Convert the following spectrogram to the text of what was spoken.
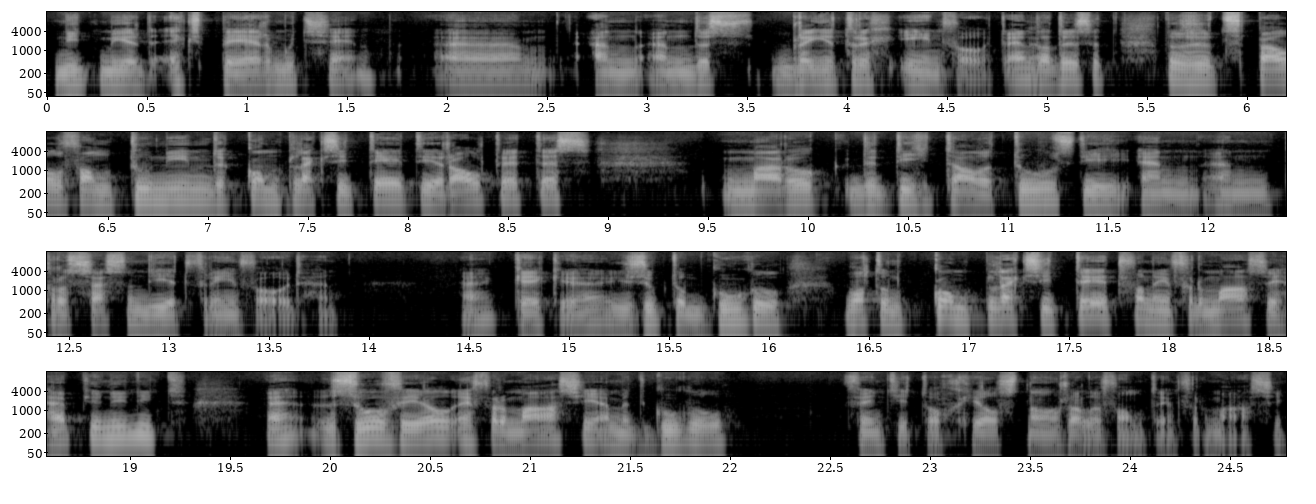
niet meer de expert moet zijn. Uh, en, en dus breng je terug eenvoud. Hè. Dat, is het, dat is het spel van toenemende complexiteit die er altijd is, maar ook de digitale tools die, en, en processen die het vereenvoudigen. Hè. Kijk, je zoekt op Google, wat een complexiteit van informatie heb je nu niet. Hè. Zoveel informatie en met Google vind je toch heel snel relevante informatie.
